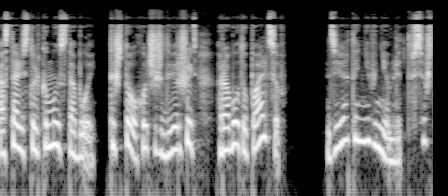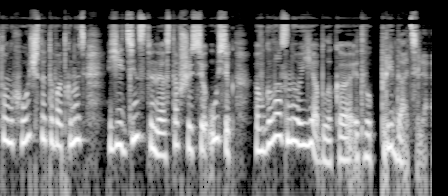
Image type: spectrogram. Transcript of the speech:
Остались только мы с тобой. Ты что, хочешь довершить работу пальцев? Девятый не внемлет. Все, что он хочет, это воткнуть единственный оставшийся усик в глазное яблоко этого предателя.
